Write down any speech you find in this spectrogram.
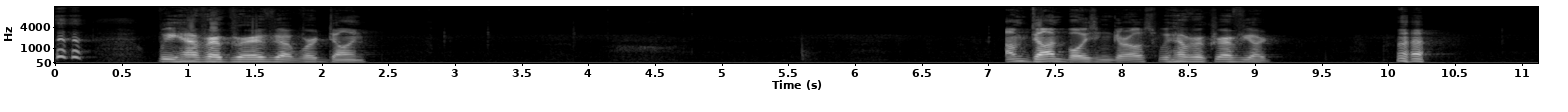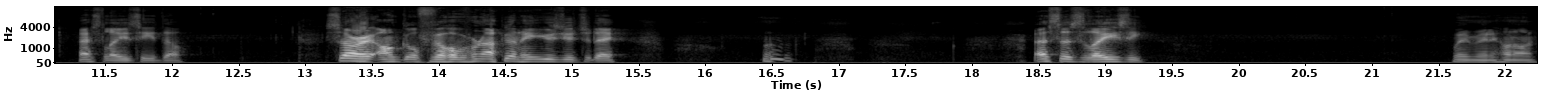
we have our graveyard. We're done. I'm done, boys and girls. We have our graveyard. That's lazy, though. Sorry, Uncle Phil. We're not going to use you today. That's just lazy. Wait a minute, hold on.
